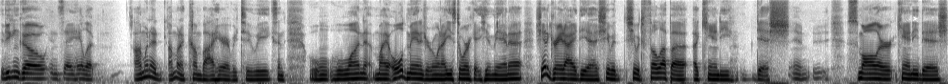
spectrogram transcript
if you can go and say, "Hey, look, I'm gonna I'm gonna come by here every two weeks," and one my old manager when I used to work at Humana, she had a great idea. She would she would fill up a, a candy dish, and smaller candy dish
